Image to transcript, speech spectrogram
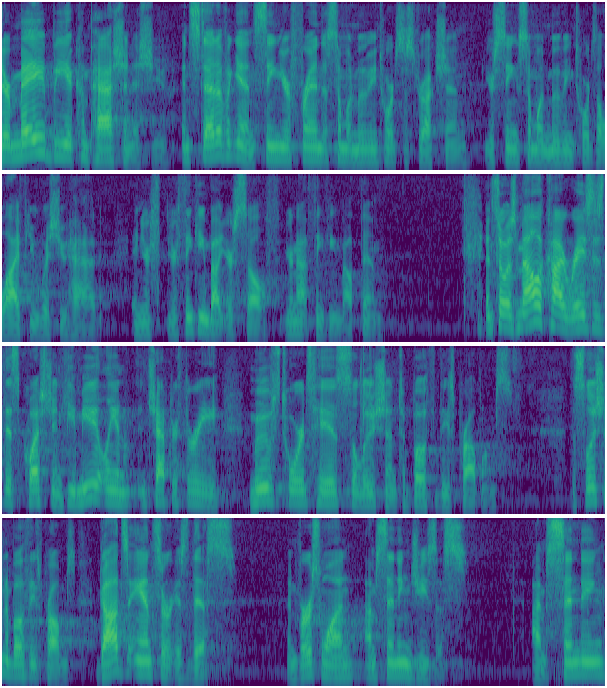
there may be a compassion issue. Instead of, again, seeing your friend as someone moving towards destruction, you're seeing someone moving towards a life you wish you had. And you're, you're thinking about yourself, you're not thinking about them. And so, as Malachi raises this question, he immediately in, in chapter 3 moves towards his solution to both of these problems. The solution to both of these problems. God's answer is this. In verse 1, I'm sending Jesus. I'm sending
